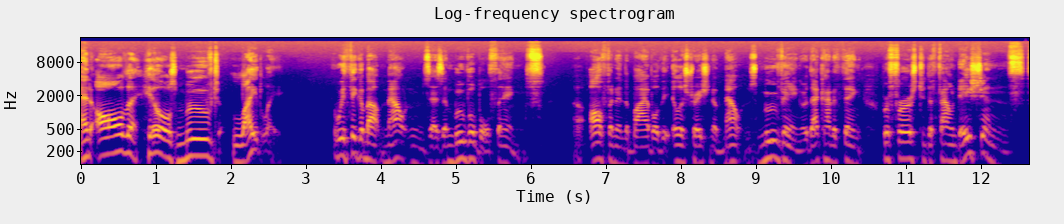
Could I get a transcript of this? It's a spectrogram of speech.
and all the hills moved lightly. We think about mountains as immovable things. Uh, often in the Bible, the illustration of mountains moving or that kind of thing refers to the foundations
